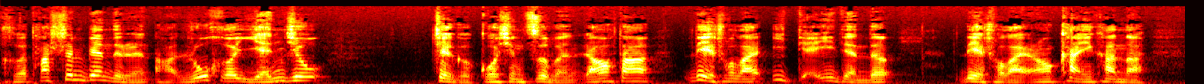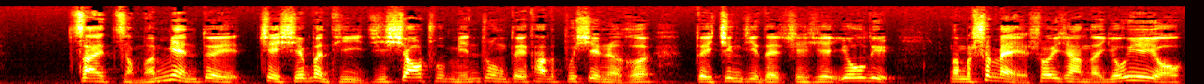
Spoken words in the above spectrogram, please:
和他身边的人啊，如何研究这个国情咨文，然后他列出来一点一点的列出来，然后看一看呢，在怎么面对这些问题，以及消除民众对他的不信任和对经济的这些忧虑。那么顺便也说一下呢，由于有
